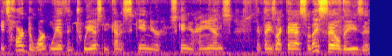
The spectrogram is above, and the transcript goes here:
it's hard to work with and twist and you kind of skin your skin your hands and things like that. So they sell these at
